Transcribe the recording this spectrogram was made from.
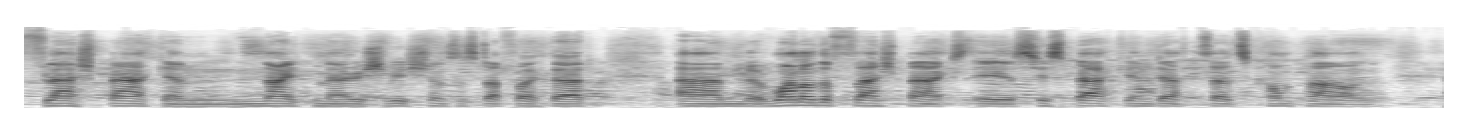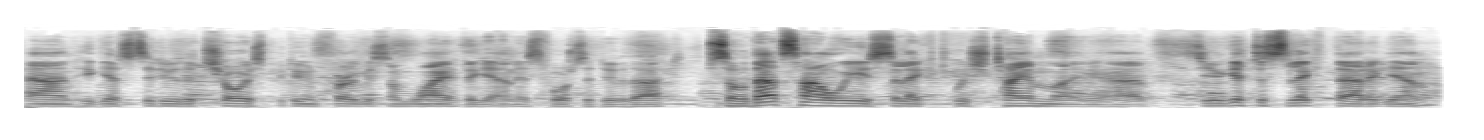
flashback and nightmarish visions and stuff like that. And one of the flashbacks is he's back in Death's compound and he gets to do the choice between Fergus and Wyatt again. He's forced to do that. So that's how we select which timeline you have. So you get to select that again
